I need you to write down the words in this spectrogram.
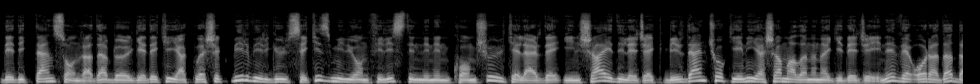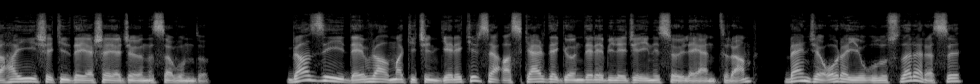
dedikten sonra da bölgedeki yaklaşık 1,8 milyon Filistinlinin komşu ülkelerde inşa edilecek birden çok yeni yaşam alanına gideceğini ve orada daha iyi şekilde yaşayacağını savundu. Gazze'yi devralmak için gerekirse asker de gönderebileceğini söyleyen Trump, bence orayı uluslararası,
